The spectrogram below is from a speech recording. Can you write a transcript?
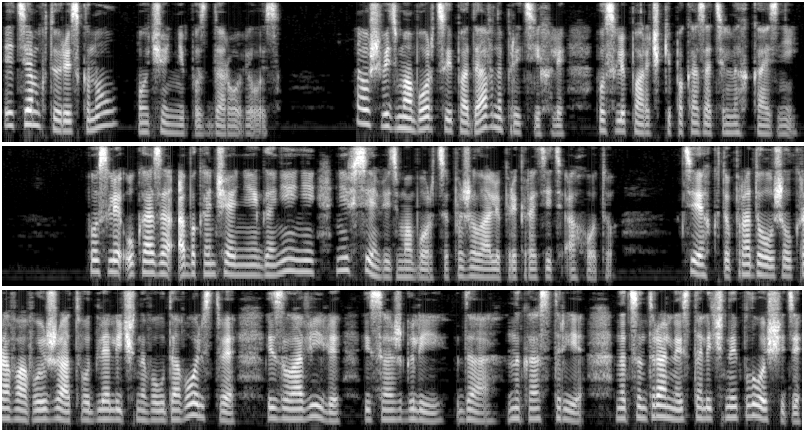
И тем, кто рискнул, очень не поздоровилось. А уж ведьмоборцы и подавно притихли после парочки показательных казней. После указа об окончании гонений не все ведьмоборцы пожелали прекратить охоту — Тех, кто продолжил кровавую жатву для личного удовольствия, изловили и сожгли, да, на костре, на центральной столичной площади,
